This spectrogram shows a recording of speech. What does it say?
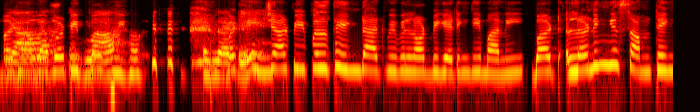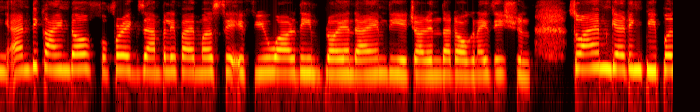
But yeah, however people exactly. but hr people think that we will not be getting the money. But learning is something and the kind of for example if i must say if you are the employee and i am the hr in that organization so i am getting people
